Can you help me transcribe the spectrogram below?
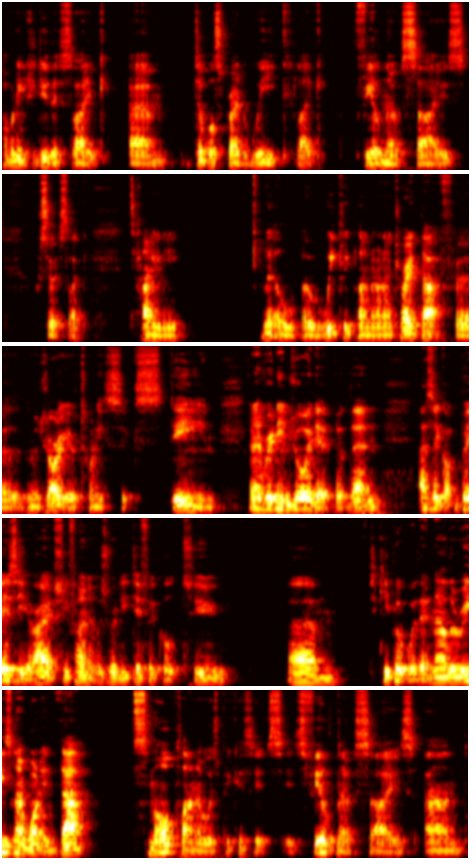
Hobonichi do this like um, double spread week, like field note size. So it's like tiny little a weekly planner, and I tried that for the majority of 2016, and I really enjoyed it. But then, as it got busier, I actually found it was really difficult to um, to keep up with it. Now, the reason I wanted that small planner was because it's it's field note size, and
